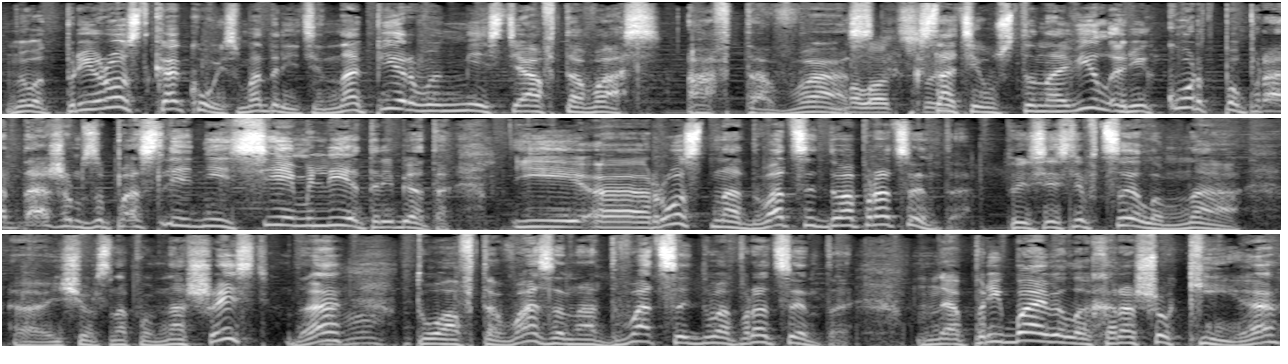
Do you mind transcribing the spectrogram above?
Ну вот, прирост какой? Смотрите, на первом месте АвтоВАЗ. АвтоВАЗ. Молодцы. Кстати, установил рекорд по продажам за последние 7 лет, ребята. И э, рост на 22%. То есть, если в целом на, э, еще раз напомню, на 6, да, угу. то АвтоВАЗа на 22%. Прибавила хорошо Kia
